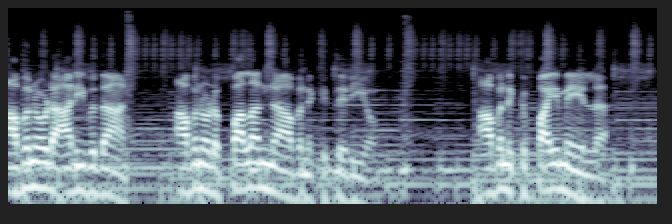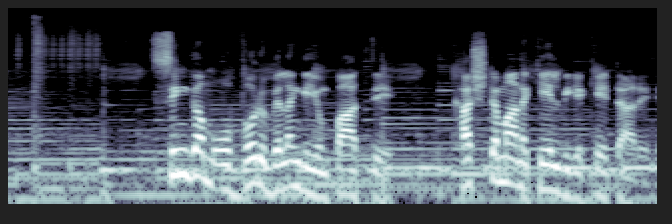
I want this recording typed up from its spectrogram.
அவனோட அறிவுதான் அவனோட பலன்னு அவனுக்கு தெரியும். அவனுக்கு பயமே இல்ல. சிங்கம் ஒவ்வொரு விலங்கையும் பார்த்து கஷ்டமான கேள்வியை கேட்டாரு.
